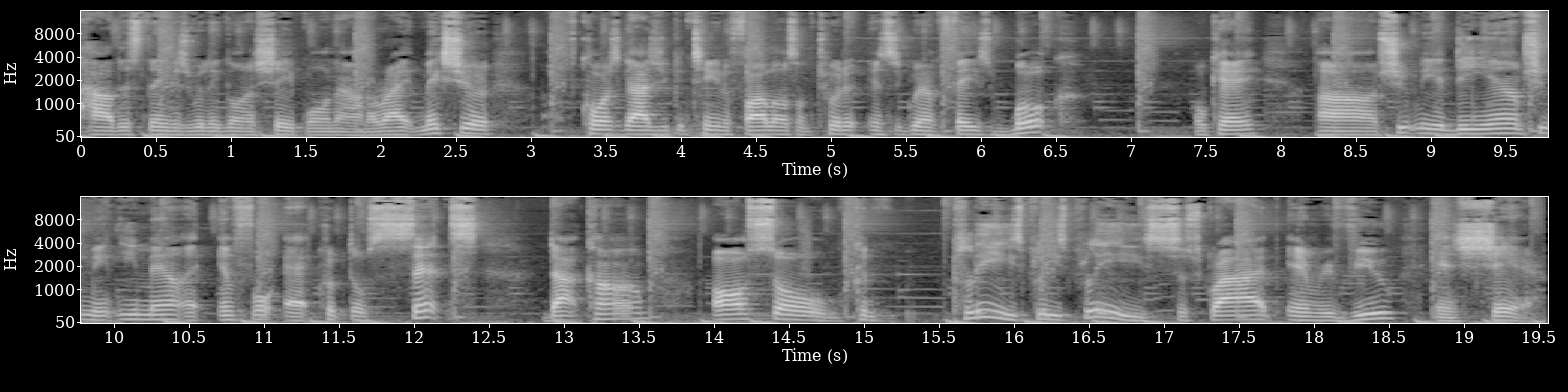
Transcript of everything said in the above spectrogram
how this thing is really going to shape on out. All right. Make sure, of course, guys, you continue to follow us on Twitter, Instagram, Facebook. Okay. Uh, shoot me a DM, shoot me an email at info at cryptosense.com. Also, please, please, please subscribe and review and share.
